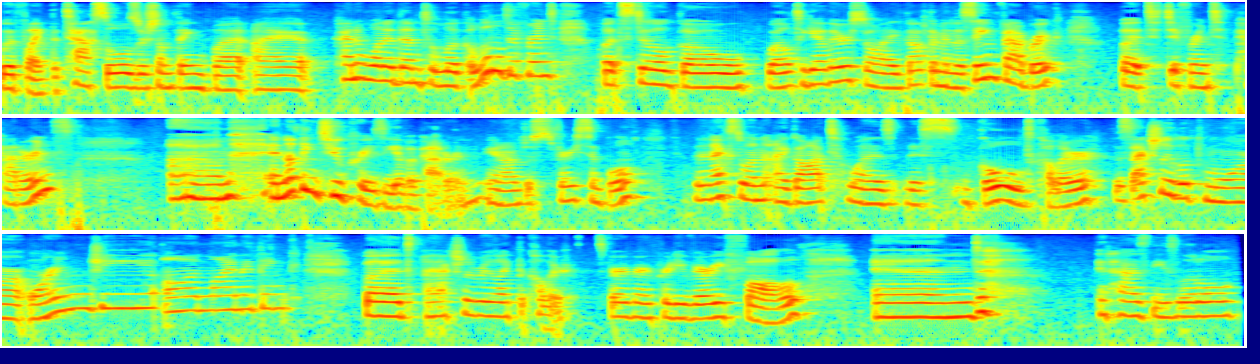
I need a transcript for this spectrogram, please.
with like the tassels or something, but I kind of wanted them to look a little different, but still go well together. So I got them in the same fabric, but different patterns. Um, and nothing too crazy of a pattern, you know, just very simple. The next one I got was this gold color. This actually looked more orangey online, I think, but I actually really like the color. It's very, very pretty, very fall. And it has these little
